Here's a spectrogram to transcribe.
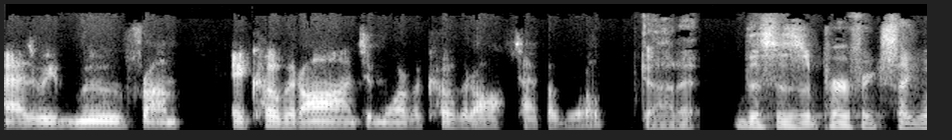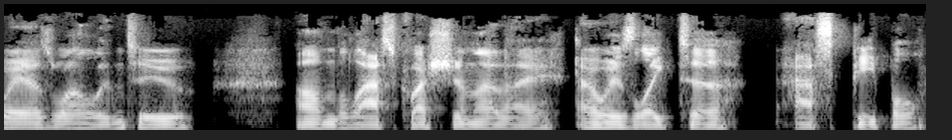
as we move from a COVID on to more of a COVID off type of world. Got it. This is a perfect segue as well into um, the last question that I, I always like to ask people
